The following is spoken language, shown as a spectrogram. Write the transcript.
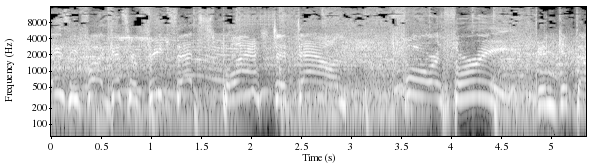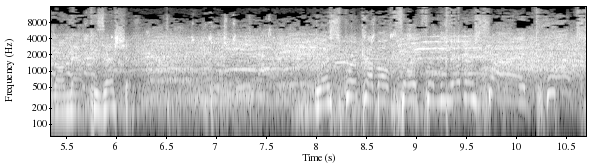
Azzi Fudd gets her feet set, splashed it down for three. Didn't get that on that possession. Westbrook, how about Fudd from the other side? Clutch!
